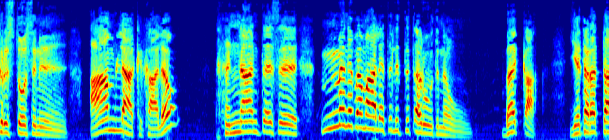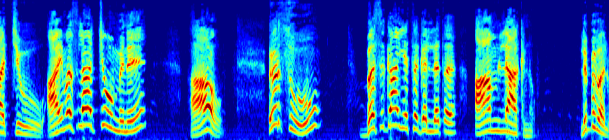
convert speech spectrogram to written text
ክርስቶስን አምላክ ካለው እናንተስ ምን በማለት ልትጠሩት ነው? በቃ የተረታችሁ አይመስላችሁምን? አዎ እርሱ በሥጋ የተገለጠ አምላክ ነው። ልብ በሉ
